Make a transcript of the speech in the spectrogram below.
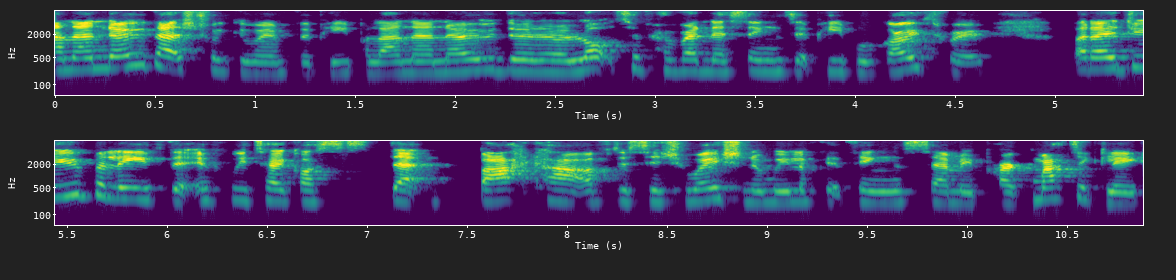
and i know that's triggering for people and i know there are lots of horrendous things that people go through but i do believe that if we take a step back out of the situation and we look at things semi pragmatically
